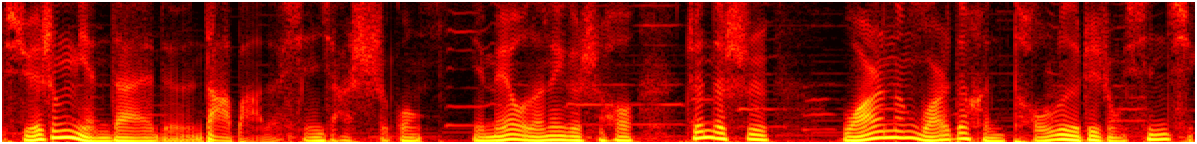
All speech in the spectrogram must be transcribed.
学生年代的大把的闲暇时光，也没有了那个时候真的是玩能玩得很投入的这种心情。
